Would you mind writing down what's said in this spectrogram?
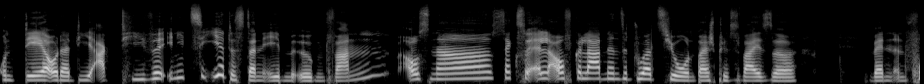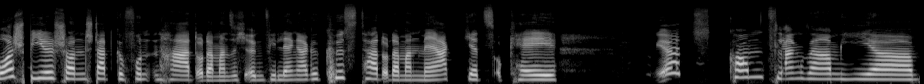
Und der oder die Aktive initiiert es dann eben irgendwann aus 'ner sexuell aufgeladenen Situation. Beispielsweise, wenn 'n Vorspiel schon stattgefunden hat oder man sich irgendwie länger geküsst hat oder man merkt jetzt: „Okay, jetzt kommt's langsam hier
